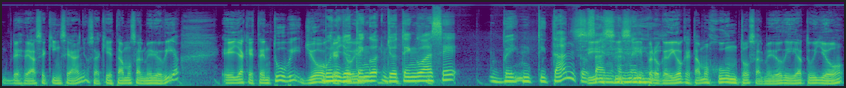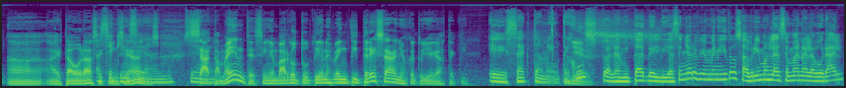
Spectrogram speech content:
desde hace 15 años, aquí estamos al mediodía. Ella que está en Tubi, yo Bueno, que yo estoy- tengo, yo tengo hace veintitantos Sí, años. sí, sí, pero que digo que estamos juntos al mediodía, tú y yo, a, a esta hora hace, Hace 15, 15 años. años, sí. Exactamente. Sin embargo, tú tienes 23 años que tú llegaste aquí. Exactamente, Yes. justo a la mitad del día. Señores, bienvenidos. Abrimos la semana laboral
